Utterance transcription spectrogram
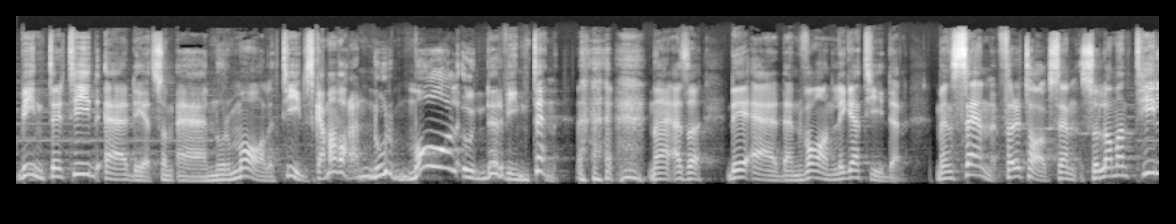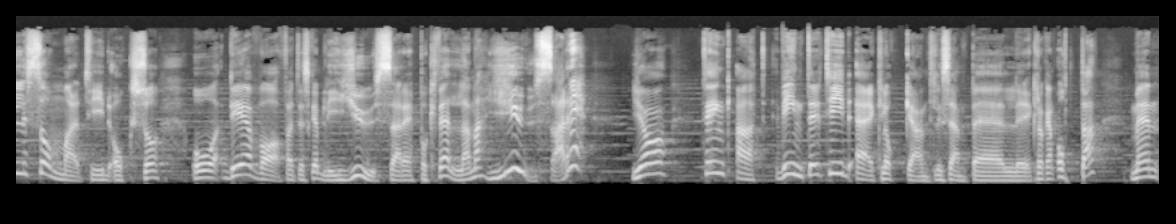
Vintertid är det som är normaltid. Ska man vara normal under vintern? Nej, alltså det är den vanliga tiden. Men sen, för ett tag sen, så la man till sommartid också och det var för att det ska bli ljusare på kvällarna. Ljusare? Ja, tänk att vintertid är klockan till exempel klockan åtta, men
